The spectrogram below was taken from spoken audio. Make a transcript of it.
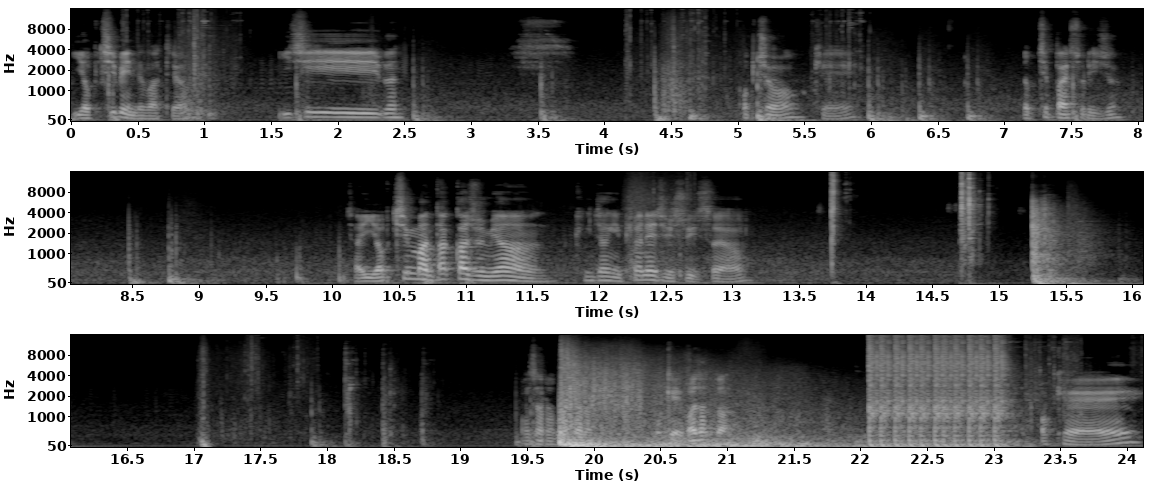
이 옆집에 있는 것 같아요. 이 집은 없죠. 오케이. 옆집 발소리죠. 자, 이 옆집만 닦아주면 굉장히 편해질 수 있어요. 맞아라, 맞아라. 오케이, 맞았다. 오케이.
